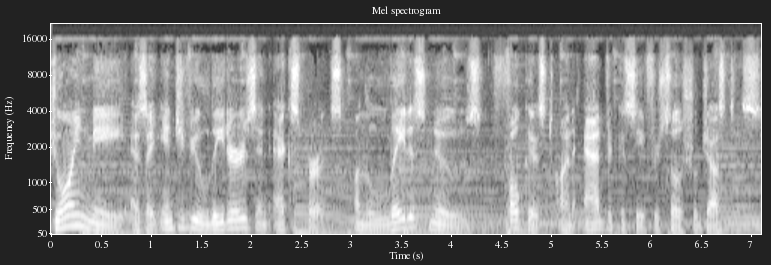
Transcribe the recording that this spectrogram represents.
Join me as I interview leaders and experts on the latest news focused on advocacy for social justice.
